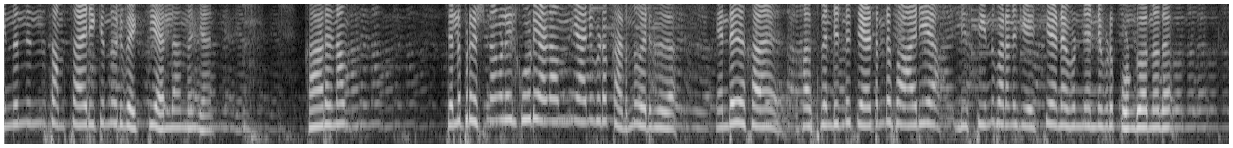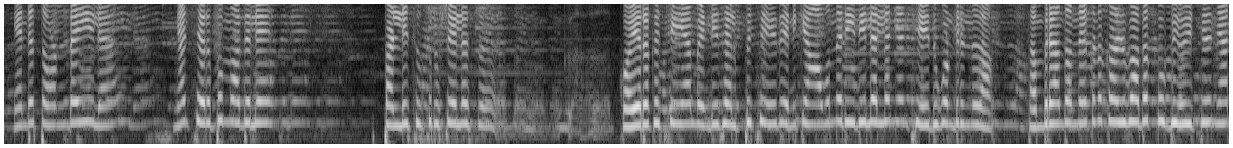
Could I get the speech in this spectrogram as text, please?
ഇന്ന് നിന്ന് സംസാരിക്കുന്ന ഒരു വ്യക്തിയല്ല അന്ന് ഞാൻ. കാരണം ചില പ്രശ്നങ്ങളിൽ കൂടിയാണ് അന്ന് ഞാനിവിടെ കടന്നു വരുന്നത്. എന്റെ ഹസ്ബൻഡിന്റെ ചേട്ടന്റെ ഭാര്യ ലിസി എന്ന് പറഞ്ഞ ചേച്ചിയാണ് ഇവിടെ എന്നെ ഇവിടെ കൊണ്ടുവന്നത്. എന്റെ തൊണ്ടയിൽ ഞാൻ ചെറുപ്പം മുതലേ പള്ളി ശുശ്രൂഷയിൽ കൊയറൊക്കെ ചെയ്യാൻ വേണ്ടി ഹെൽപ്പ് ചെയ്ത് എനിക്കാവുന്ന രീതിയിലല്ല ഞാൻ ചെയ്തുകൊണ്ടിരുന്നതാണ് തമ്പുരാൻ തന്നേക്കണ കഴിവ് അതൊക്കെ ഉപയോഗിച്ച് ഞാൻ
